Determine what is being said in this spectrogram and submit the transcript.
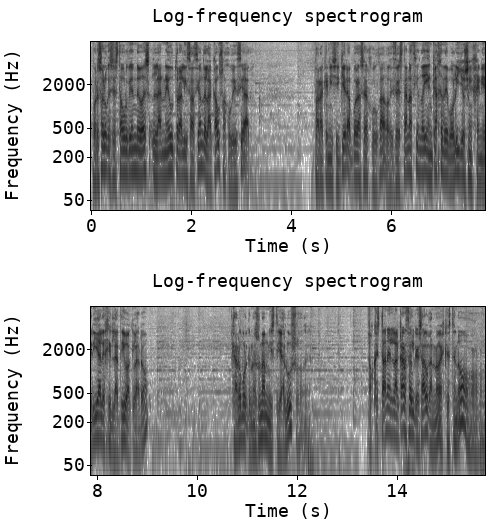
Por eso lo que se está urdiendo es la neutralización de la causa judicial, para que ni siquiera pueda ser juzgado. Dice, están haciendo ahí encaje de bolillos, ingeniería legislativa, claro. Claro, porque no es una amnistía al uso. Los que están en la cárcel que salgan, no, es que este no.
